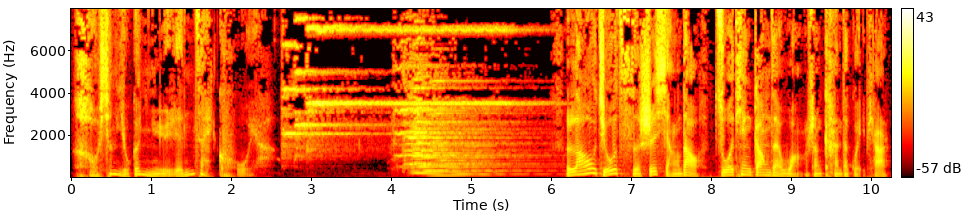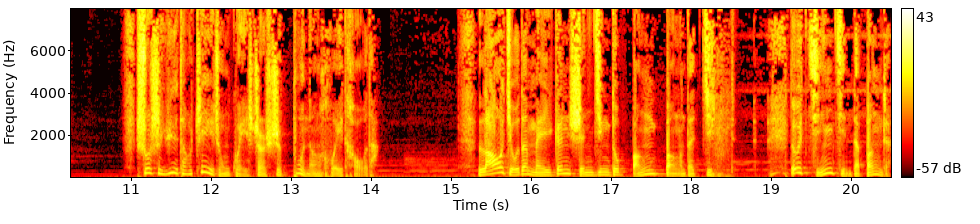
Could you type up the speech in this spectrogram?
好像有个女人在哭呀。老九此时想到昨天刚在网上看的鬼片说是遇到这种鬼事是不能回头的。老九的每根神经都绷绷的紧，都紧紧的绷着，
